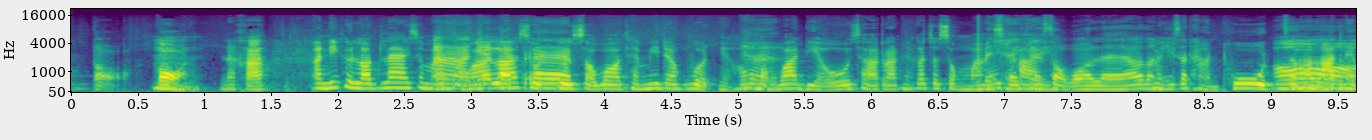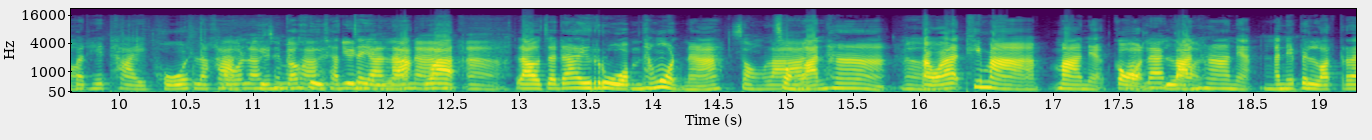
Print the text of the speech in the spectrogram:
ทย์ต่อก่อนนะคะ อันนี้คือล็อตแรกใช่ไหมอ่าแต่เนี่ว่ายล็อล่าตสุดแรกคือสวแทมมี่ดักเวิร์ดเนี่ยเขาก็ฮะบอกว่าเดี๋ยวสหรัฐเนี่ยก็จะส่งมาไม่ให้ใช่ไทแค่ยสวแล้ว ตอนนี้สถานทูตอ๋อสหรัฐในประเทศไทยโพสต์แล้วค่ะโพสต์แล้วยืนใช่ไหมก็คะคือชัดยืนเจยันนแล้แล้ววนะว่าอ่า เราจะได้รวมทั้งหมดนะสองล้านสองล้านห้าอ่าแต่ว่าที่มามาเนี่ยก่อนล็อตแรกก่อนล้านห้าเนี่ยอืมอันนี้เป็นล็อตแร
